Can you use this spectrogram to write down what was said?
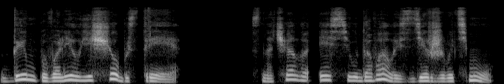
дым повалил еще быстрее. Сначала Эсси удавалось сдерживать тьму,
